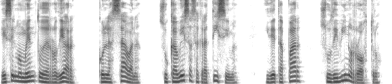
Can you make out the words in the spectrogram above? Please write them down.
Es el momento de rodear con la sábana su cabeza sacratísima y de tapar su divino rostro.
